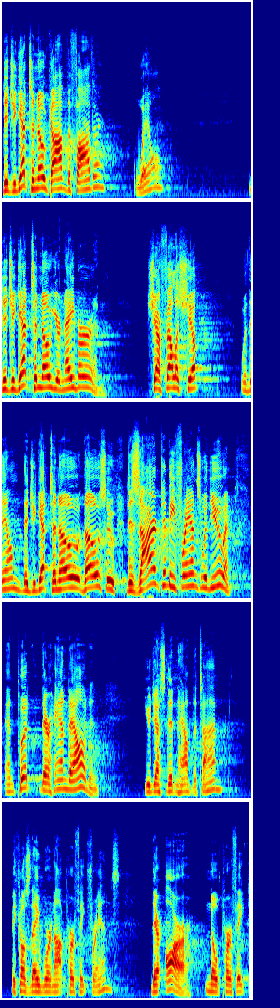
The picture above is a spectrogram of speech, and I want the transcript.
Did you get to know God the Father well? Did you get to know your neighbor and share fellowship with them? Did you get to know those who desired to be friends with you and, and put their hand out and you just didn't have the time because they were not perfect friends? There are no perfect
